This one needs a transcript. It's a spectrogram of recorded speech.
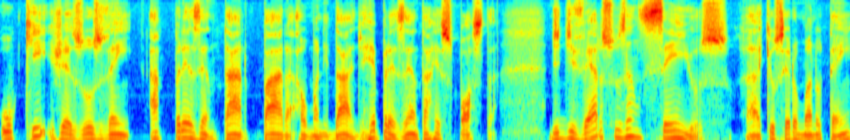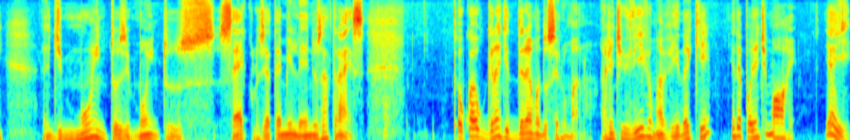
o que Jesus vem apresentar para a humanidade representa a resposta de diversos anseios uh, que o ser humano tem de muitos e muitos séculos e até milênios atrás. Então, qual é o grande drama do ser humano? A gente vive uma vida aqui e depois a gente morre. E aí?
